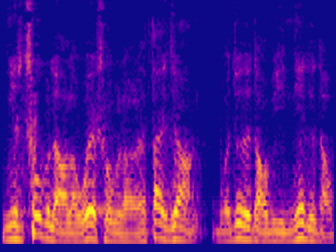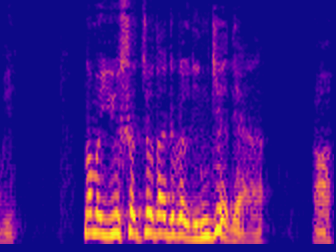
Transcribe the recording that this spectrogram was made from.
你受不了了，我也受不了了，再降我就得倒闭，你也得倒闭。那么于是就在这个临界点。啊，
